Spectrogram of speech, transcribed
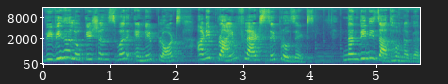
विविध लोकेशन्सवर एन ए प्लॉट्स आणि प्राईम फ्लॅट्सचे प्रोजेक्ट्स नंदिनी जाधव नगर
